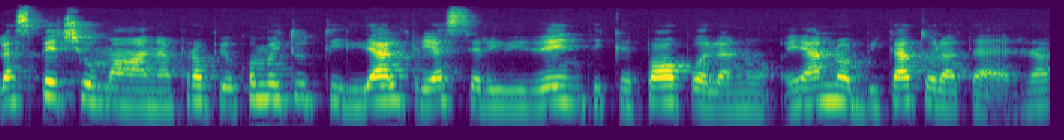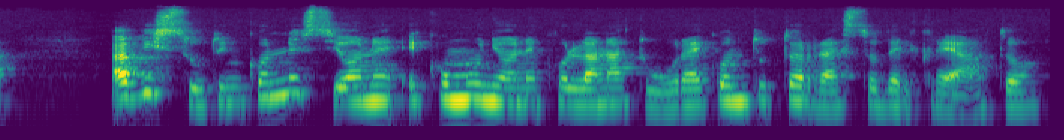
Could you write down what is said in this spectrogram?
la specie umana, proprio come tutti gli altri esseri viventi che popolano e hanno abitato la Terra, ha vissuto in connessione e comunione con la natura e con tutto il resto del creato.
